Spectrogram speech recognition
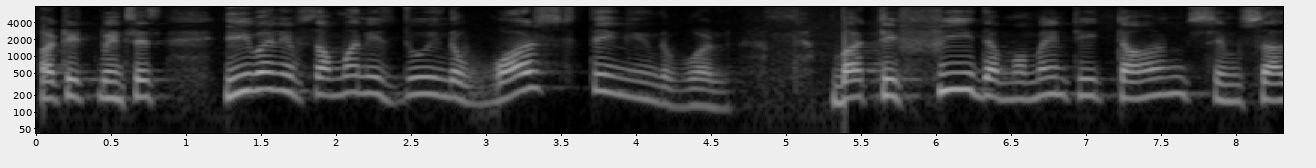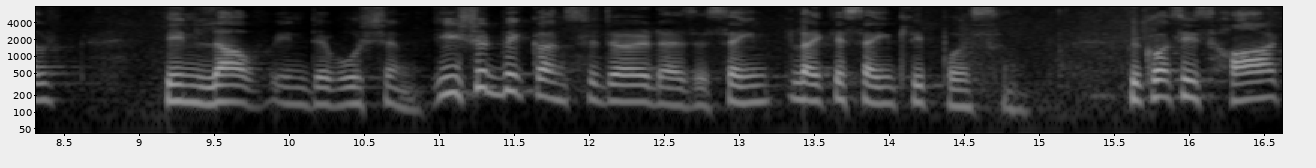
What it means is, even if someone is doing the worst thing in the world, but if he, the moment he turns himself in love, in devotion, he should be considered as a saint, like a saintly person, because his heart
